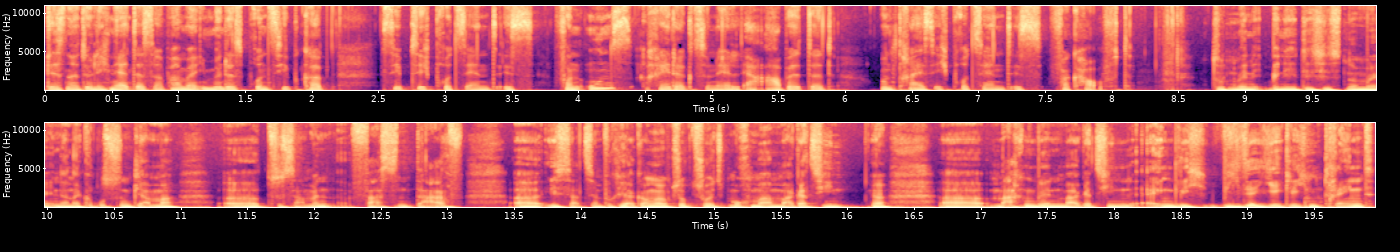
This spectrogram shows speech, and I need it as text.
das natürlich nicht, deshalb haben wir immer das Prinzip gehabt, 70 Prozent ist von uns redaktionell erarbeitet und 30 Prozent ist verkauft wenn, ich, wenn ich das jetzt nochmal in einer großen Klammer äh, zusammenfassen darf, äh, ihr seid einfach hergegangen und gesagt, so jetzt machen wir ein Magazin. Ja? Äh, machen wir ein Magazin eigentlich wieder jeglichen Trend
